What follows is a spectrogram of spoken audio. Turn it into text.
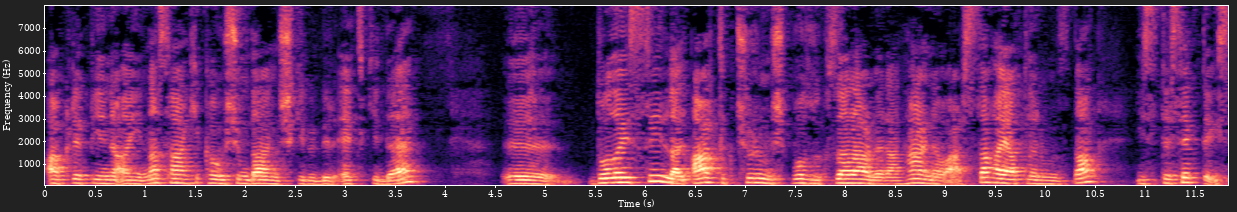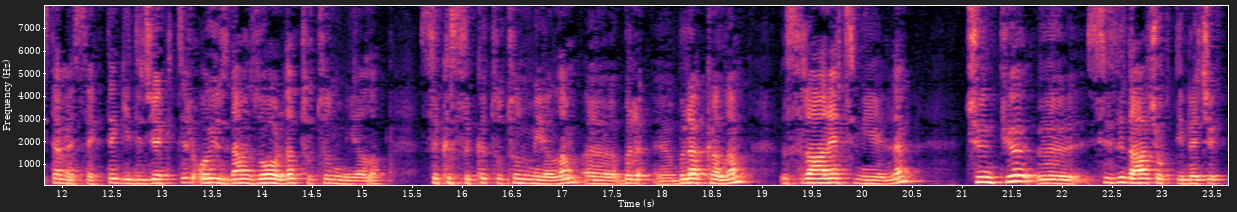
Akrep yeni ayına sanki kavuşumdaymış gibi bir etkide. E, dolayısıyla artık çürümüş, bozuk, zarar veren her ne varsa hayatlarımızdan istesek de istemesek de gidecektir. O yüzden zorla tutunmayalım. Sıkı sıkı tutunmayalım, e, e, bırakalım, ısrar etmeyelim. Çünkü e, sizi daha çok dibe, çek-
